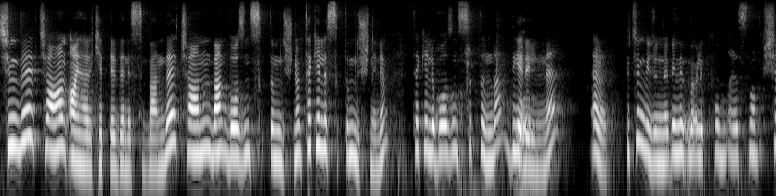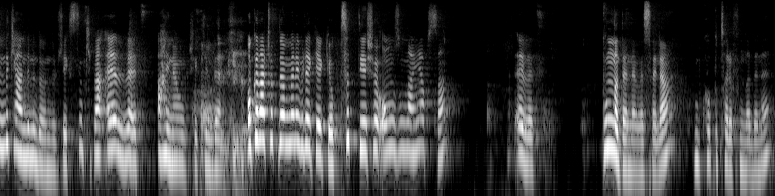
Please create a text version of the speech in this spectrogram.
Şimdi Çağan aynı hareketleri denesin ben de. Çağan'ın ben boğazını sıktığımı düşünüyorum. Tek elle sıktığımı düşünelim. Tek elle boğazını sıktığında diğer Wow. elinle. Evet. Bütün gücünle benim böyle kolun arasına alıp şimdi kendini döndüreceksin ki ben evet aynen bu şekilde. iyi. o kadar çok dönmene bile gerek yok. Tık diye şöyle omuzundan yapsan. Evet. Bununla dene mesela. Bu, bu tarafında dene.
